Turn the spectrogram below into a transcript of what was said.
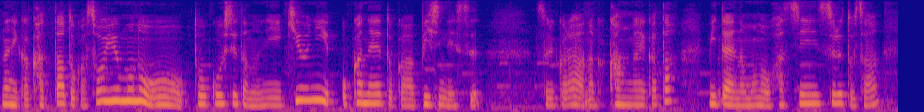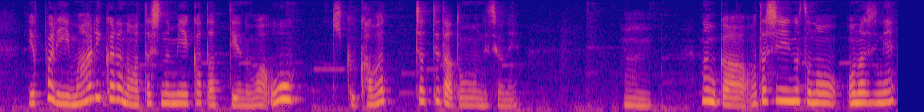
何か買ったとかそういうものを投稿してたのに急にお金とかビジネスそれからなんか考え方みたいなものを発信するとさやっぱり周りからの私の見え方っていうのは大きく変わっちゃってたと思うんですよね。うん、なんか私のその同じね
